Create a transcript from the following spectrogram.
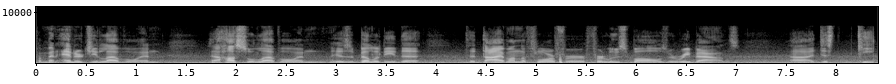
from an energy level and a hustle level, and his ability to to dive on the floor for for loose balls or rebounds. Uh, just keep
